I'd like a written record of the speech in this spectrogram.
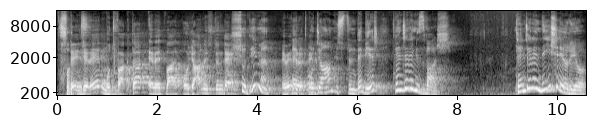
Soru. Tencere mutfakta evet var ocağın üstünde. Şu değil mi? Evet, öğretmenim. ocağın üstünde bir tenceremiz var. Tencere ne işe yarıyor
